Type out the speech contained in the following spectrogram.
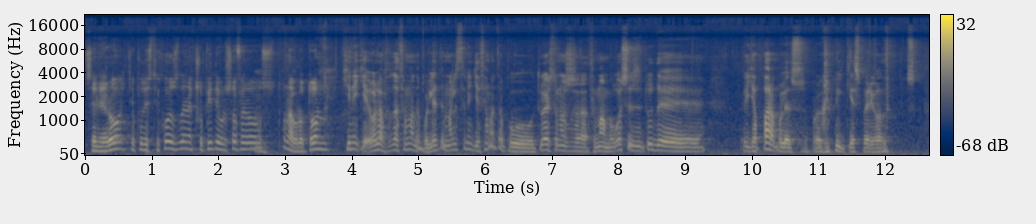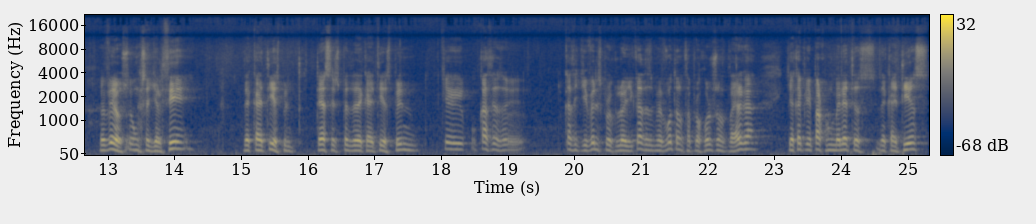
σε νερό και που δυστυχώς δεν αξιοποιείται προς όφελος mm. των αγροτών. Και είναι και όλα αυτά τα θέματα που λέτε, μάλιστα είναι και θέματα που τουλάχιστον όσο θυμάμαι εγώ συζητούνται για πάρα πολλές προεκλογικές περιόδους. Βεβαίως, έχουν ξεγερθεί δεκαετίες πριν, 4-5 δεκαετίες πριν και κάθε, κάθε κυβέρνηση προεκλογικά δεσμευόταν ότι θα προχωρήσουν αυτά τα έργα. Για κάποια υπάρχουν μελέτες δεκαετίες.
